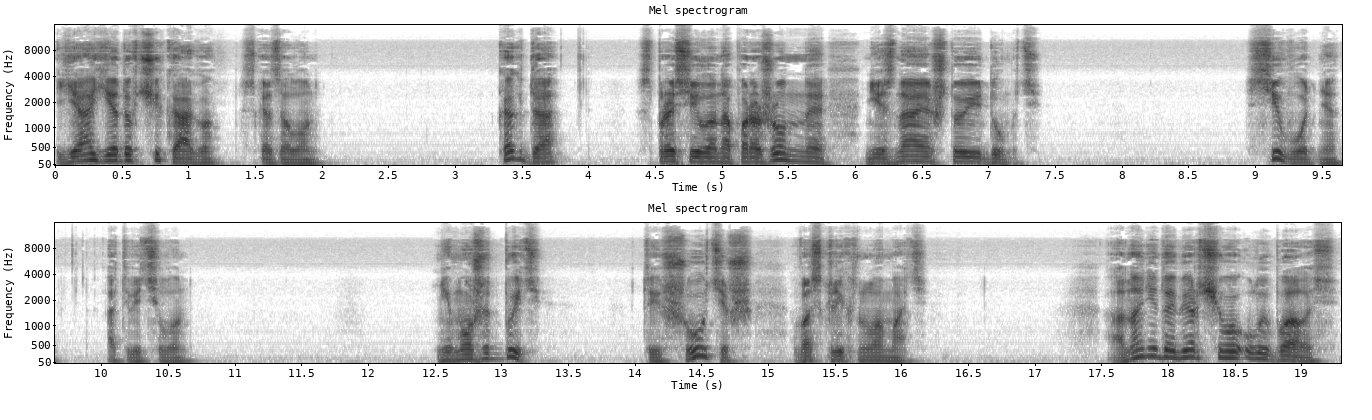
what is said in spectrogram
Я еду в Чикаго, сказал он. Когда? спросила она пораженная, не зная, что и думать. Сегодня, ответил он. Не может быть! Ты шутишь? воскликнула мать. Она недоверчиво улыбалась.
